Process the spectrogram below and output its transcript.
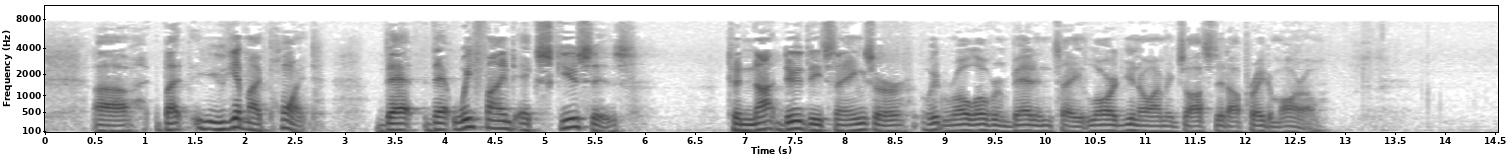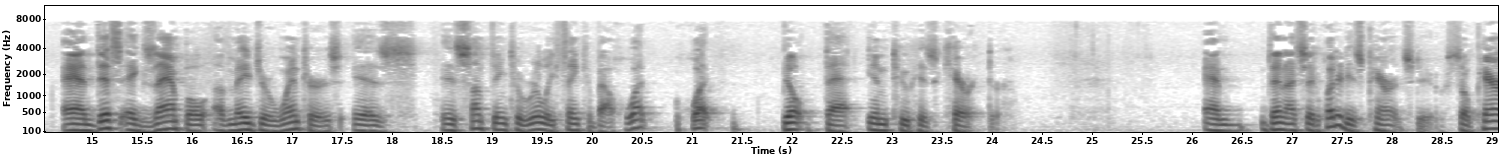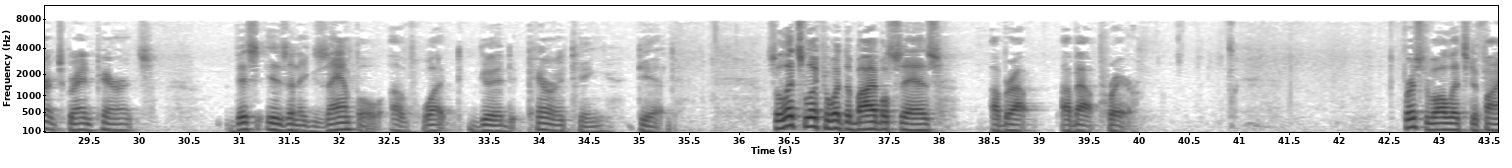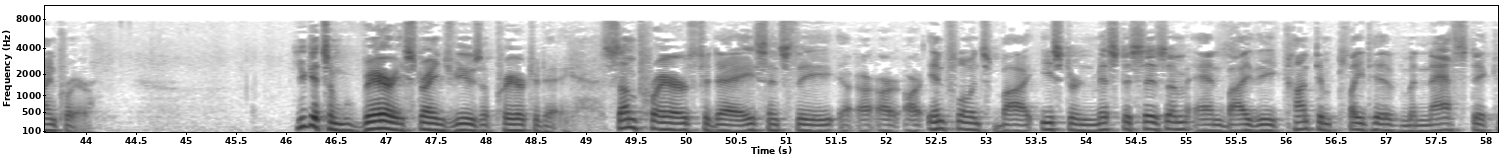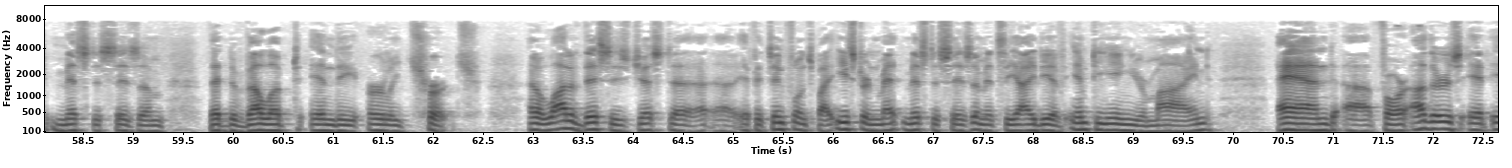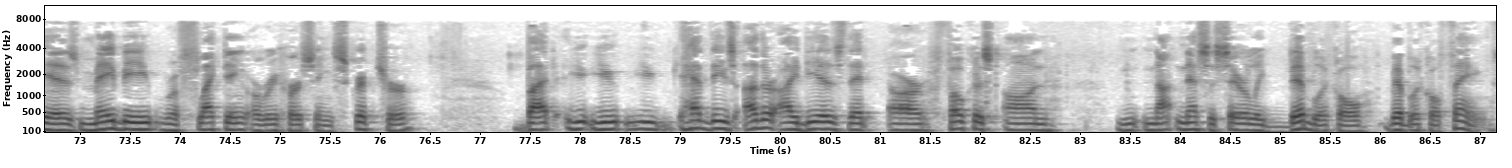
Uh, but you get my point that that we find excuses to not do these things, or we'd roll over in bed and say, "Lord, you know I'm exhausted. I'll pray tomorrow." And this example of Major Winters is is something to really think about. What what built that into his character? And then I said, what did his parents do? So parents, grandparents, this is an example of what good parenting did. So let's look at what the Bible says about, about prayer. First of all, let's define prayer. You get some very strange views of prayer today. Some prayers today, since the are, are influenced by Eastern mysticism and by the contemplative monastic mysticism that developed in the early church. And a lot of this is just, uh, uh, if it's influenced by Eastern mysticism, it's the idea of emptying your mind. And uh, for others, it is maybe reflecting or rehearsing scripture. But you, you, you have these other ideas that are focused on not necessarily biblical biblical things.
